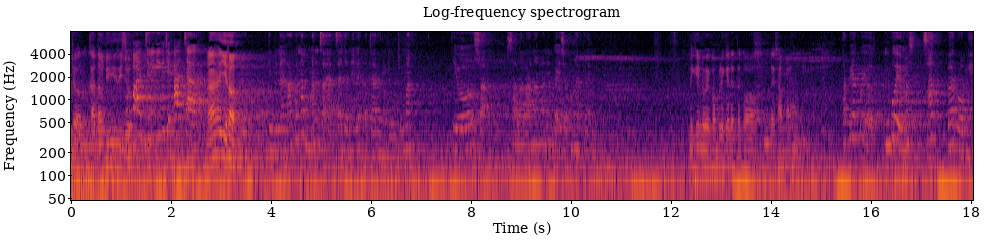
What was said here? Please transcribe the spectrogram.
Cuk, gak tahu diri, Cuk. sumpah anjir iki cek pacar. Ah iya. dibilang aku nemen saat saja nilai pacaran itu cuma yo sa, salah lanangannya nggak iso menghargai Mikir luwe complicated teko lek sampean. tapi aku yo embo yo mas sabar dong ya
